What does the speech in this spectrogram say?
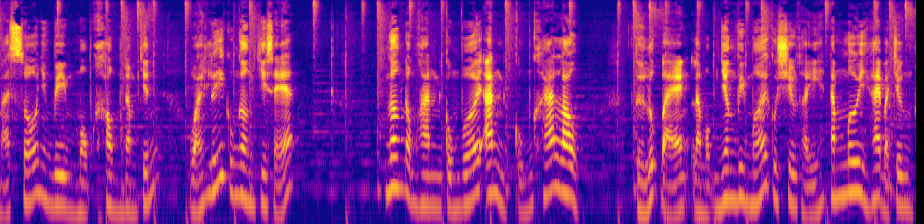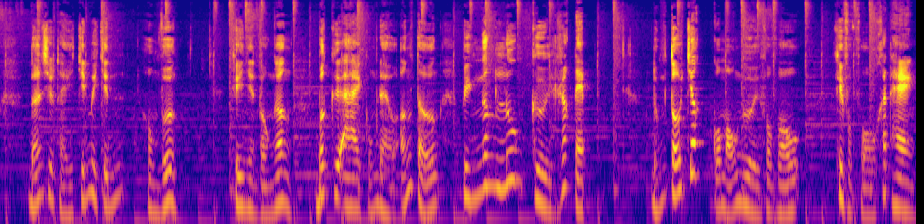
mã số nhân viên 1059, quản lý của Ngân chia sẻ. Ngân đồng hành cùng với anh cũng khá lâu. Từ lúc bạn là một nhân viên mới của siêu thị 50 Hai Bà Trưng đến siêu thị 99 Hùng Vương. Khi nhìn vào Ngân, bất cứ ai cũng đều ấn tượng vì Ngân luôn cười rất đẹp. Đúng tố chất của mẫu người phục vụ. Khi phục vụ khách hàng,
